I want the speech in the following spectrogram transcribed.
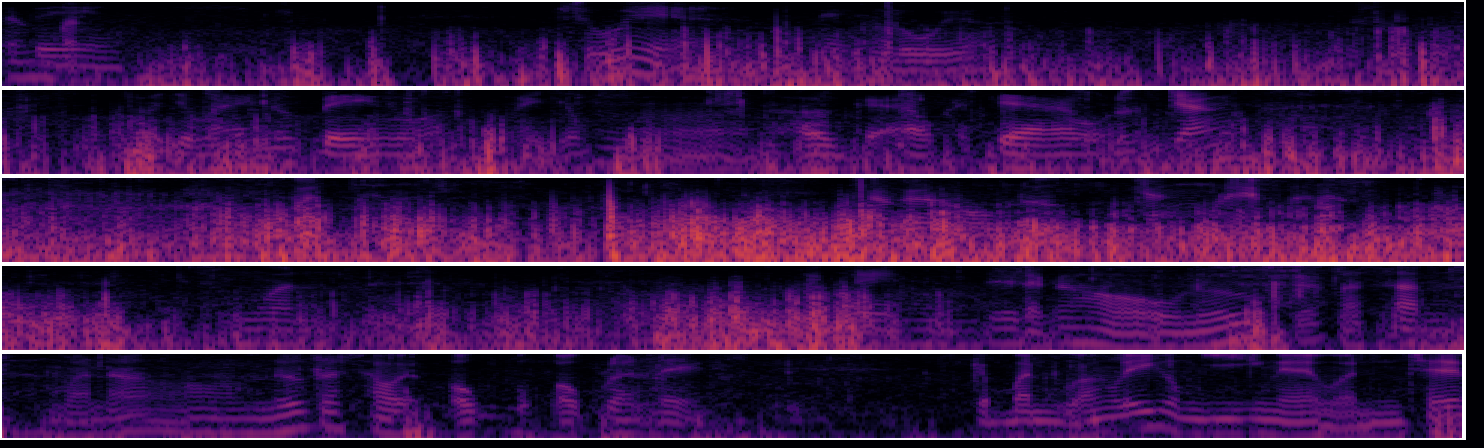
trắng đen suối này đen lùi á cho cho mấy nước đen luôn này giống hơn cá cha nước trắng. Quanh cái hồ nước trắng đẹp xung quanh. Đây là cái hồ nước rất là xanh mà nó nước nó sôi ụt ụt ụt lên liền. Mình quản lý công viên này mình sẽ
